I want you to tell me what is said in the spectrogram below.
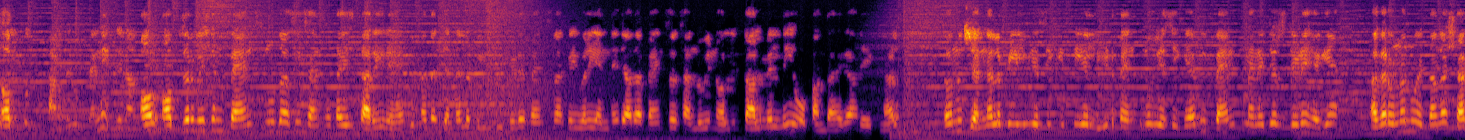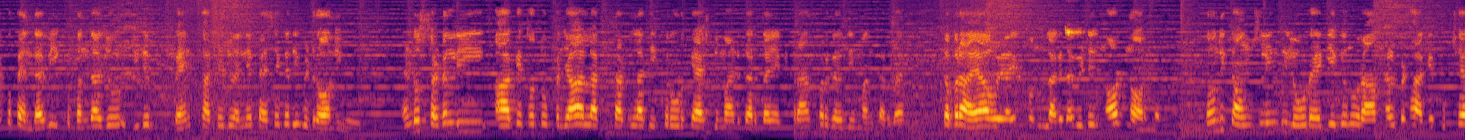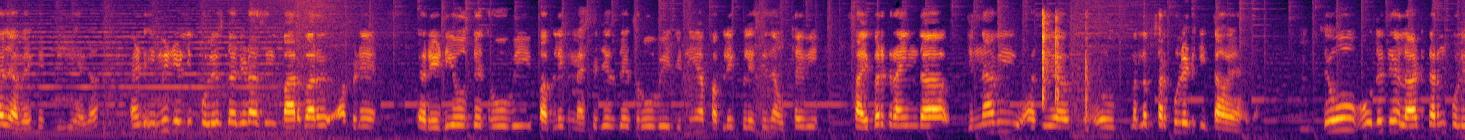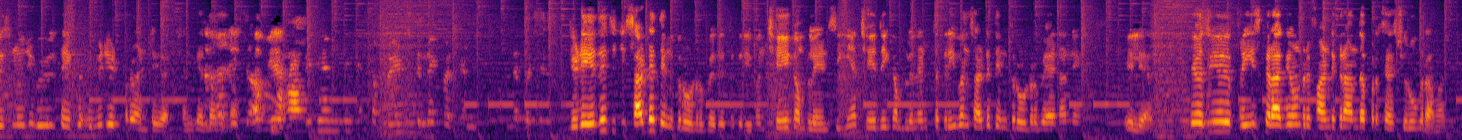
ਨਹੀਂ ਕਰਦੇ ਹੋ ਨਾਲ? ਆਬਜ਼ਰਵੇਸ਼ਨ ਬੈਂਕਸ ਨੂੰ ਤਾਂ ਅਸੀਂ ਸੈਂਸਿਟਾਈਜ਼ ਕਰ ਹੀ ਰਹੇ ਹਾਂ ਕਿ ਮੈਂ ਤਾਂ ਜਨਰਲ ਅਪੀਲ ਜਿਹੜੇ ਬੈਂਕਸ ਨਾਲ ਕਈ ਵਾਰੀ ਇੰਨੇ ਜ਼ਿਆਦਾ ਬੈਂਕਸ ਸਾਨੂੰ ਵੀ ਨੌਲੇਜ ਤਾਲਮੇਲ ਨਹੀਂ ਹੋ ਪਾਉਂਦਾ ਹੈਗਾ ਹਰੇਕ ਨਾਲ। ਤਾਂ ਉਹਨੂੰ ਜਨਰਲ ਅਪੀਲ ਵੀ ਅਸੀਂ ਕੀਤੀ ਹੈ ਲੀਡ ਬੈਂਕ ਨੂੰ ਵੀ ਅਸੀਂ ਕਿਹਾ ਵੀ ਬੈਂਕ ਮੈਨੇਜਰਸ ਜਿਹੜੇ ਹੈਗੇ ਆ ਅਗਰ ਉਹਨਾਂ ਨੂੰ ਇਦਾਂ ਦਾ ਸ਼ੱਕ ਪੈਂਦਾ ਵੀ ਇੱਕ ਬੰਦਾ ਜੋ ਜਿਹਦੇ ਬੈਂਕ ਖਾਤੇ 'ਚੋਂ ਇੰਨੇ ਪੈਸੇ ਕਦੀ ਵਿਡਰਾਅ ਨਹੀਂ ਹੋਏ ਐਂਡ ਉਹ ਸਡਨਲੀ ਆ ਕੇ ਤੁਹਾਡੇ ਤੋਂ 50 ਲੱਖ 60 ਲੱਖ 1 ਕਰੋੜ ਕੈਸ਼ ਡਿਮਾਂਡ ਕਰਦਾ ਜਾਂ ਟ੍ਰਾਂਸਫਰ ਕਰਨ ਦੀ ਮੰਗ ਕਰਦਾ ਘਬਰਾਇਆ ਹੋਇਆ ਜਾਂ ਤੁਹਾਨੂੰ ਲੱਗਦਾ ਵੀ ਇਟ ਇਜ਼ ਨਾਟ ਨਾਰਮਲ ਤਾਂ ਉਹਦੀ ਕਾਉਂਸਲਿੰਗ ਦੀ ਲੋੜ ਹੈਗੀ ਕਿ ਉਹਨੂੰ ਆਰਾਮ ਨਾਲ ਬਿਠਾ ਕੇ ਪੁੱਛਿਆ ਜਾਵੇ ਕਿ ਕੀ ਹੈਗਾ। ਐਂਡ ਇਮੀਡੀਏਟਲੀ ਪੁਲਿਸ ਦਾ ਜਿਹੜਾ ਸੀ ਬਾਰ-ਬਾਰ ਆਪਣੇ ਰੇਡੀਓਜ਼ ਦੇ ਥਰੂ ਵੀ ਪਬਲਿਕ ਮੈਸੇजेस ਦੇ ਥਰੂ ਵੀ ਜਿੰਨੀਆਂ ਪਬਲਿਕ ਪਲੇਸਿਸ ਆ ਉੱਥੇ ਵੀ ਸਾਈਬਰ ਕ੍ਰਾਈਮ ਦਾ ਜਿੰਨਾ ਵੀ ਅਸੀਂ ਮਤਲਬ ਸਰਕੂਲੇਟ ਕੀਤਾ ਹੋਇਆ ਹੈਗਾ। ਤੇ ਉਹ ਉਹਦੇ ਤੇ ਅਲਰਟ ਕਰਨ ਪੁਲਿਸ ਨੂੰ ਜੀ we will take immediate preventive action ਕਿਦਾਂ ਜਿਹੜੇ ਇਹਦੇ ਚ ਜੀ 3.5 ਕਰੋੜ ਰੁਪਏ ਦੇ ਤਕਰੀਬਨ 6 ਕੰਪਲੇਂਟ ਸੀਗੀਆਂ 6 ਦੀ ਕੰਪਲੇਂਟ ਤਕਰੀਬਨ 3.5 ਕਰੋੜ ਰੁਪਏ ਇਹਨਾਂ ਨੇ ਇਹ ਲਿਆ ਸੀ। ਤੇ ਅਸੀਂ ਇਹ ਫ੍ਰੀਜ਼ ਕਰਾ ਕੇ ਹੁਣ ਰਿਫੰਡ ਕਰਾਉਣ ਦਾ ਪ੍ਰੋਸੈਸ ਸ਼ੁਰੂ ਕਰਾਵਾਂਗੇ।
